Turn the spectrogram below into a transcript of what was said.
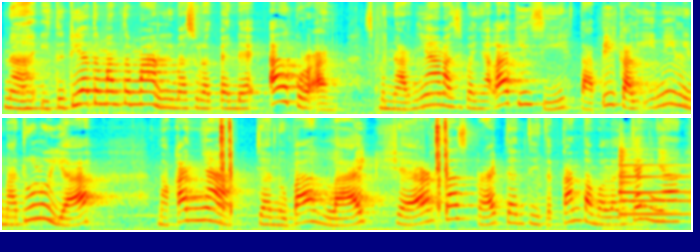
Nah, itu dia teman-teman lima surat pendek Al-Qur'an. Sebenarnya masih banyak lagi sih, tapi kali ini 5 dulu ya. Makanya jangan lupa like, share, subscribe, dan ditekan tombol loncengnya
